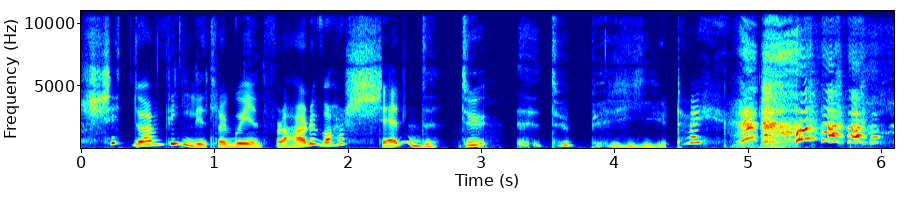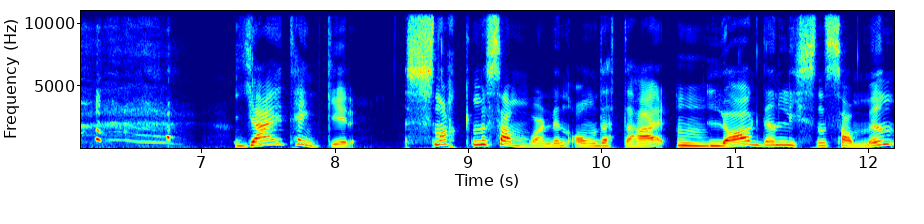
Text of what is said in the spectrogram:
Shit, du er villig til å gå inn for det her. Du, hva har skjedd? Du, du bryr deg. Jeg tenker Snakk med samboeren din om dette her. Lag den listen sammen,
